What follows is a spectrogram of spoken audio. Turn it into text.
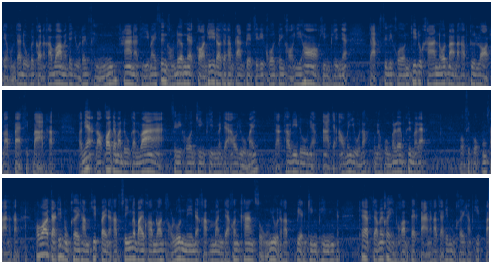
เดี๋ยวผมจะดูไปก่อนนะครับ ว่ามันจะอยู่ได้ถึง 5 นาทีไหมซึ่งของเดิมเนี่ยก่อนที่เราจะทำการเปลี่ยนซิลิโคนเป็นของยี่ห้อคิงพินเนี่ย จากซิลิโคนที่ลูกค้าโน้ตมานะครับ คือหลอดละ 80 บาทครับ ตอนนี้เราก็จะมาดูกันว่าซิลิโคนคิงพินมันจะเอาอยู่ไหม จากเท่าที่ดูเนี่ยอาจจะเอาไม่อยู่เนาะ อุณหภูมิก็เริ่มขึ้นมาแล้ว 66 องศานะครับ เพราะว่าจากที่ผมเคยทำคลิปไปนะครับ ซิงระบายความร้อนของรุ่นนี้นะครับ มันจะค่อนข้างสูงอยู่นะครับ เปลี่ยนคิงพินแทบจะไม่ค่อยเห็นความแตกต่างนะครับ จากที่ผมเคยทำคลิปไป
